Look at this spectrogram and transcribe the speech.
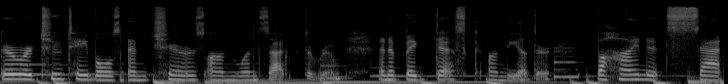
There were two tables and chairs on one side of the room, and a big desk on the other. Behind it sat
